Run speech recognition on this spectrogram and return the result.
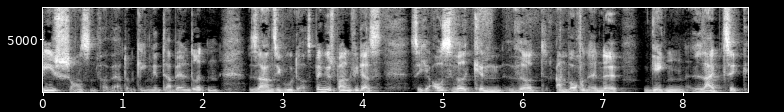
die Chancenverwertung gegen den Tabellendritten sahen sie gut aus. Bin gespannt, wie das sich auswirken wird am Wochenende gegen Leipzig.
